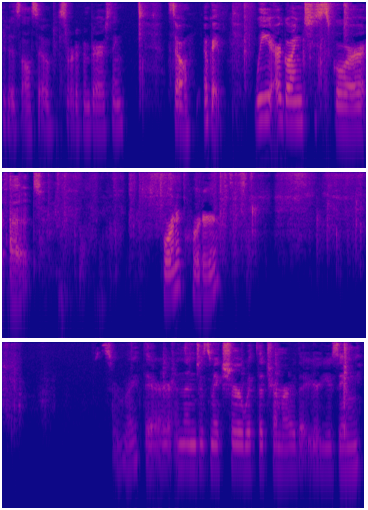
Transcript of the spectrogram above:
it is also sort of embarrassing. So, okay, we are going to score at four and a quarter. So right there, and then just make sure with the trimmer that you're using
